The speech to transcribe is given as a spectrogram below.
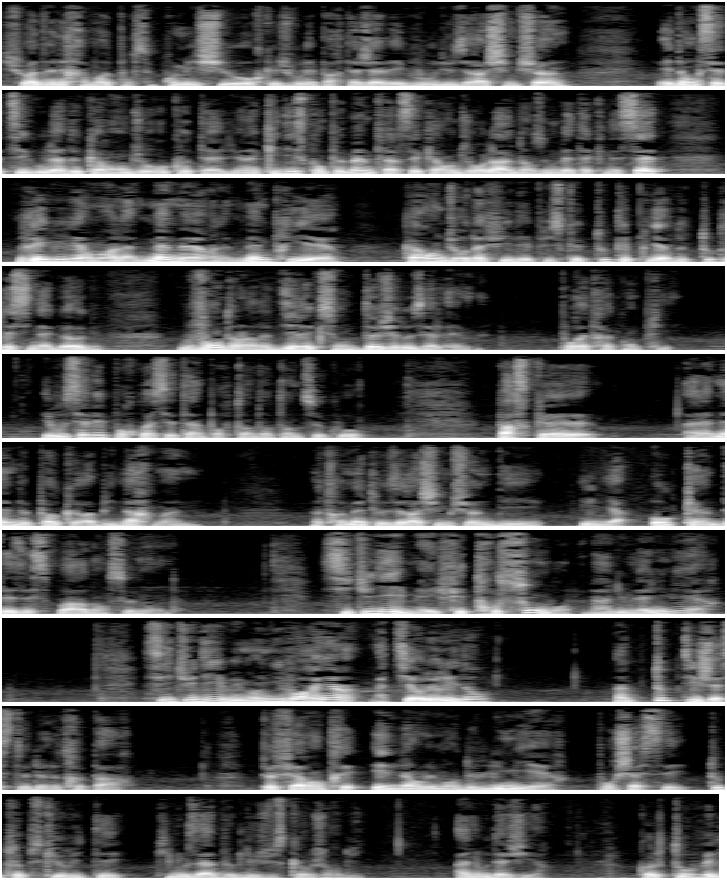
Suis de pour ce premier chiour que je voulais partager avec vous du Zera Shimshon. Et donc cette ségoula de 40 jours au Kotel. Il y en a qui disent qu'on peut même faire ces 40 jours-là dans une bête à Knesset, régulièrement à la même heure, la même prière, 40 jours d'affilée, puisque toutes les prières de toutes les synagogues vont dans la direction de Jérusalem pour être accomplies. Et vous savez pourquoi c'était important d'entendre ce cours? Parce que, à la même époque que Rabbi Nachman, notre maître le Zera Shimshon dit il n'y a aucun désespoir dans ce monde. Si tu dis, mais il fait trop sombre, ben allume la lumière. Si tu dis, mais on n'y voit rien, bah, tire le rideau. Un tout petit geste de notre part peut faire entrer énormément de lumière pour chasser toute l'obscurité qui nous a aveuglés jusqu'à aujourd'hui. À nous d'agir. Koltouv et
